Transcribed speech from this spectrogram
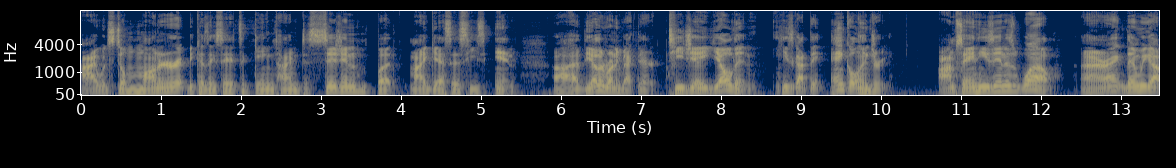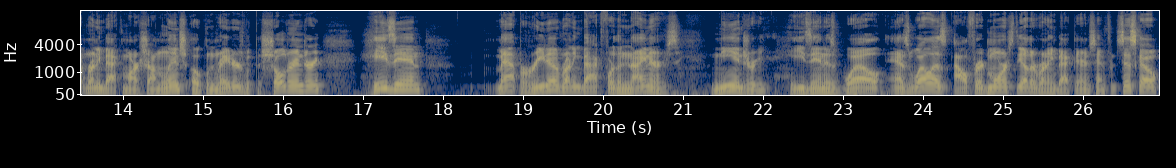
I would still monitor it because they say it's a game time decision, but my guess is he's in. Uh, the other running back there, TJ Yeldon, he's got the ankle injury. I'm saying he's in as well. All right. Then we got running back Marshawn Lynch, Oakland Raiders, with the shoulder injury. He's in. Matt Breida, running back for the Niners, knee injury. He's in as well, as well as Alfred Morris, the other running back there in San Francisco.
